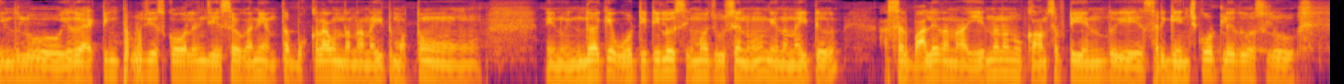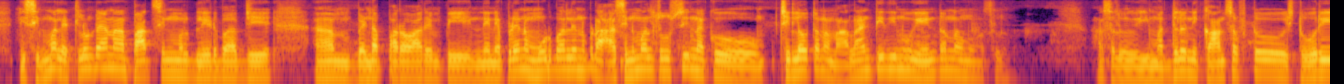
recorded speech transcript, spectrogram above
ఇందులో ఏదో యాక్టింగ్ ప్రూవ్ చేసుకోవాలని చేసావు కానీ అంత బొక్కలా ఉందన్న నైట్ మొత్తం. నేను ఇందాకే ఓటీటీలో సినిమా చూశాను. నేను నైట్ అసలు బాగాలేదన్న ఏందన్నా నువ్వు కాన్సెప్ట్ ఎందు సరిగ్గా ఎంచుకోవట్లేదు అసలు. నీ సినిమాలు ఎట్లుంటాయన్న? పాత సినిమాలు బ్లేడ్ బాబ్జీ బెండప్పారావు ఆర్ఎంపీ నేను ఎప్పుడైనా మూడు బాల్ లేనప్పుడు ఆ సినిమాలు చూసి నాకు చిల్ అవుతానన్న? అలాంటిది నువ్వు ఏంటన్నావు నువ్వు అసలు? అసలు ఈ మధ్యలో నీ కాన్సెప్ట్ స్టోరీ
